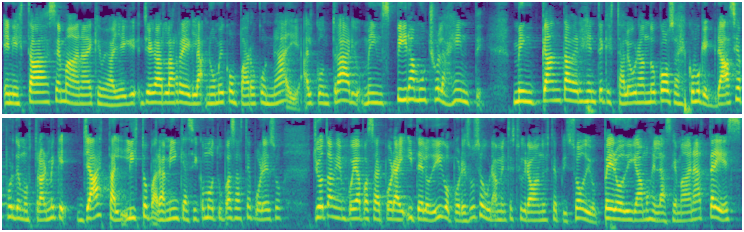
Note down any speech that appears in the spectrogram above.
en esta semana de que me va a llegar la regla, no me comparo con nadie. Al contrario, me inspira mucho la gente. Me encanta ver gente que está logrando cosas. Es como que gracias por demostrarme que ya está listo para mí, que así como tú pasaste por eso, yo también voy a pasar por ahí. Y te lo digo, por eso seguramente estoy grabando este episodio. Pero digamos, en la semana 3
